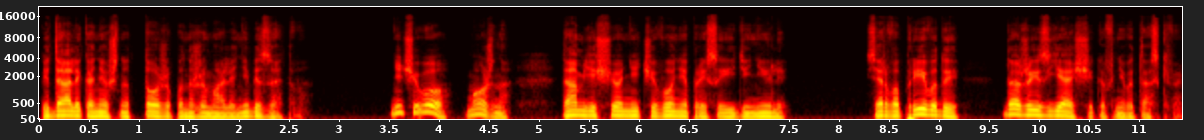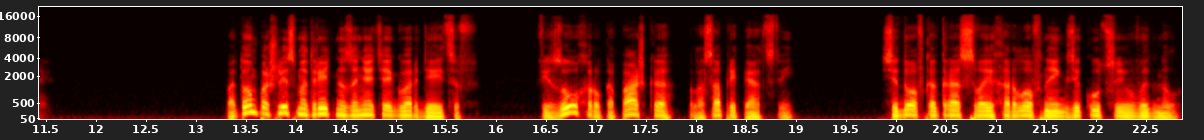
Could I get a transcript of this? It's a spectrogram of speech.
Педали, конечно, тоже понажимали, не без этого. Ничего, можно. Там еще ничего не присоединили. Сервоприводы даже из ящиков не вытаскивали. Потом пошли смотреть на занятия гвардейцев. Физуха, рукопашка, полоса препятствий. Седов как раз своих орлов на экзекуцию выгнал.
